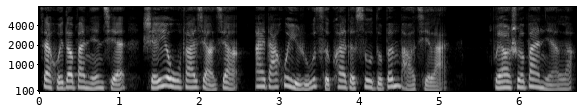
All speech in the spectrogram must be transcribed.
再回到半年前，谁也无法想象艾达会以如此快的速度奔跑起来。不要说半年了，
